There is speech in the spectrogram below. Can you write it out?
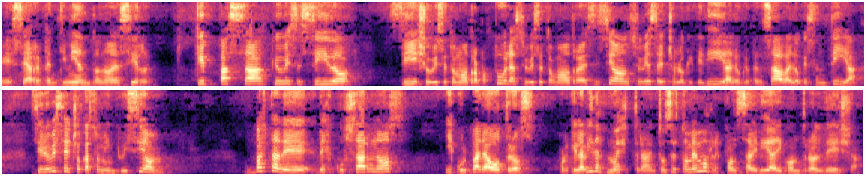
ese arrepentimiento, ¿no? Decir, ¿qué pasa? ¿Qué hubiese sido si yo hubiese tomado otra postura, si hubiese tomado otra decisión, si hubiese hecho lo que quería, lo que pensaba, lo que sentía, si le hubiese hecho caso a mi intuición? Basta de, de excusarnos y culpar a otros, porque la vida es nuestra, entonces tomemos responsabilidad y control de ella.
